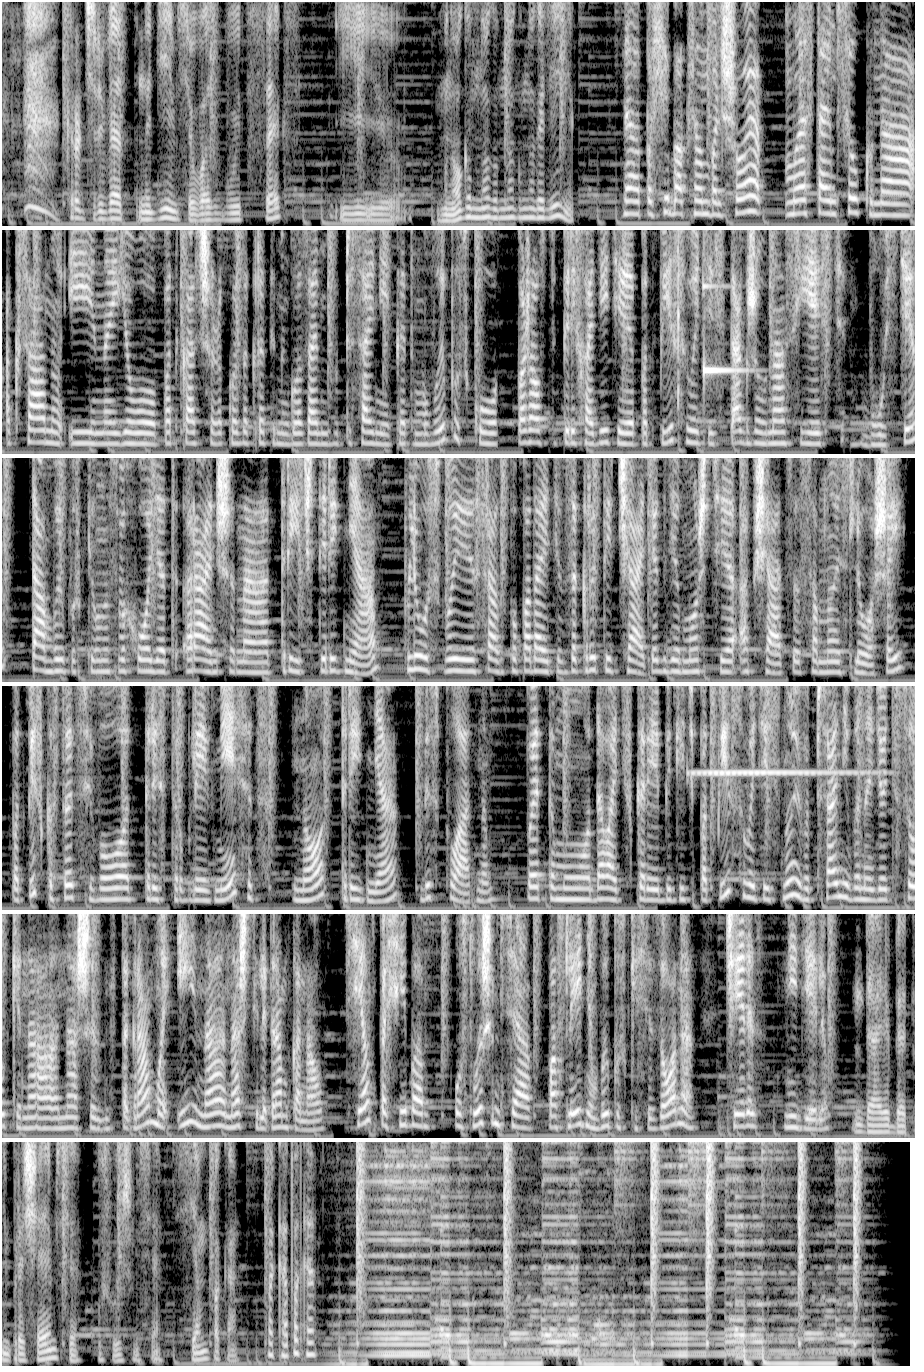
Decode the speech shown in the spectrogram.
Короче, ребят, надеемся, у вас будет секс и много-много-много-много денег. Да, спасибо, Оксан, большое. Мы оставим ссылку на Оксану и на ее подкаст широко закрытыми глазами в описании к этому выпуску. Пожалуйста, переходите, подписывайтесь. Также у нас есть Бусти. Там выпуски у нас выходят раньше на 3-4 дня. Плюс вы сразу попадаете в закрытый чатик, где можете общаться со мной с Лешей. Подписка стоит всего 300 рублей в месяц, но 3 дня бесплатно. Поэтому давайте скорее бегите, подписывайтесь. Ну и в описании вы найдете ссылки на наши инстаграмы и на наш телеграм-канал. Всем спасибо. Услышимся в последнем выпуске сезона через неделю. Да, ребят, не прощаемся, услышимся. Всем пока. Пока-пока.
